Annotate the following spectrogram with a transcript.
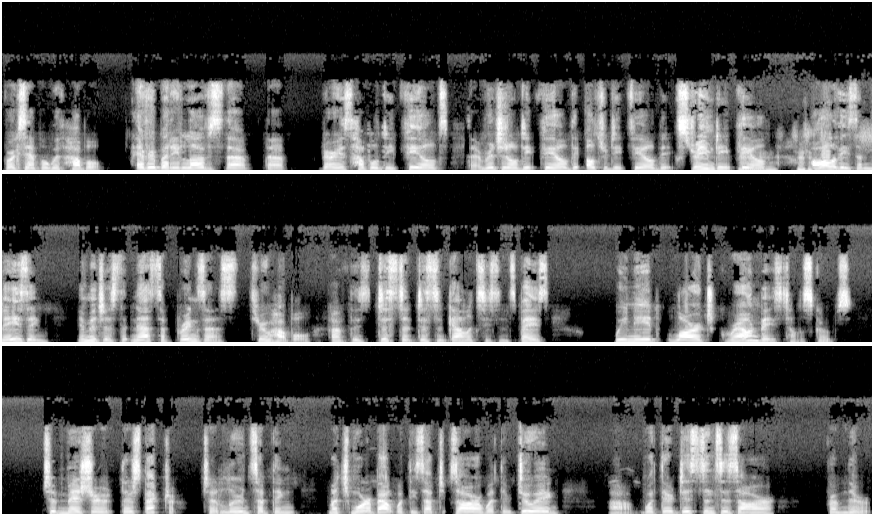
for example, with Hubble. Everybody loves the, the various Hubble deep fields, the original deep field, the ultra deep field, the extreme deep field, mm-hmm. all of these amazing images that NASA brings us through Hubble of these distant, distant galaxies in space. We need large ground based telescopes to measure their spectra, to learn something much more about what these objects are, what they're doing, uh, what their distances are from their,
